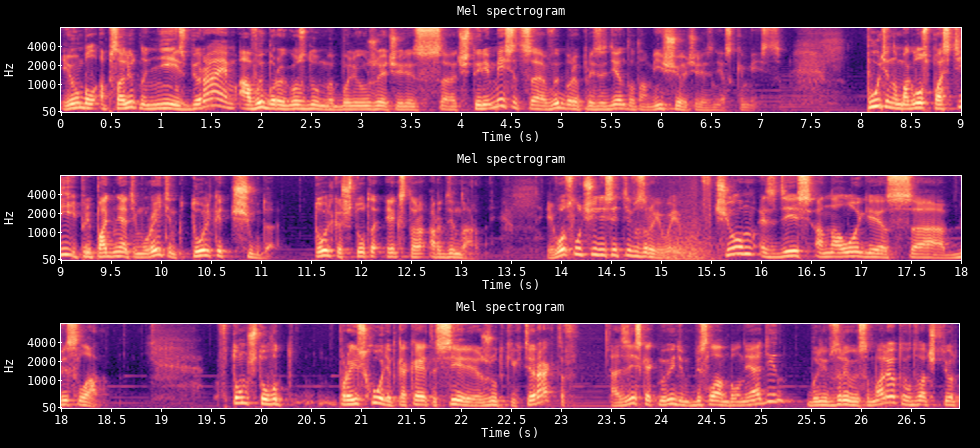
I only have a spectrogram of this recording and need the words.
И он был абсолютно неизбираем, а выборы Госдумы были уже через 4 месяца, а выборы президента там еще через несколько месяцев. Путина могло спасти и приподнять ему рейтинг только чудо, только что-то экстраординарное. И вот случились эти взрывы. В чем здесь аналогия с а, Бесланом? В том, что вот происходит какая-то серия жутких терактов, а здесь, как мы видим, Беслан был не один, были взрывы самолетов 24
